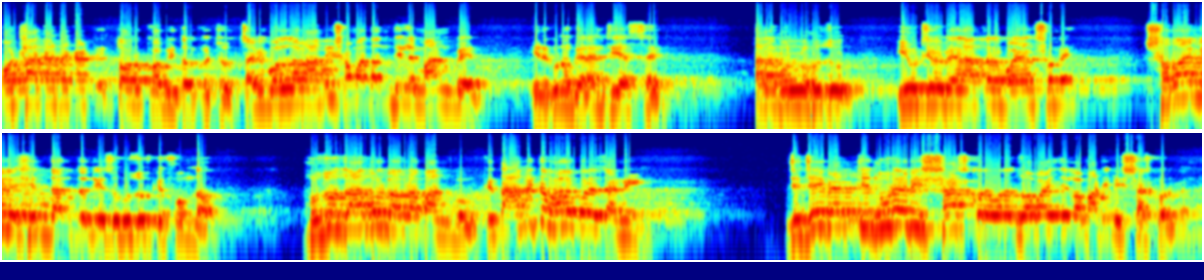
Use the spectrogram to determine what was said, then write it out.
কথা কাটাকাটি, তর্ক বিতর্ক চলছে। আমি বললাম, আমি সমাধান দিলে মানবেন, এর কোনো গ্যারান্টি আছে? তারা বলল, হুজুর, ইউটিউবে আপনার বয়ান শুনে। সবাই মিলে সিদ্ধান্ত নিয়েছে, হুজুরকে ফোন দাও। হুজুর যা বলবে আমরা মানবো। কিন্তু আমি তো ভালো করে জানি যে যে ব্যক্তি নূরে বিশ্বাস করে, ওরা জবাই দিল, মাটি বিশ্বাস করবে না।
